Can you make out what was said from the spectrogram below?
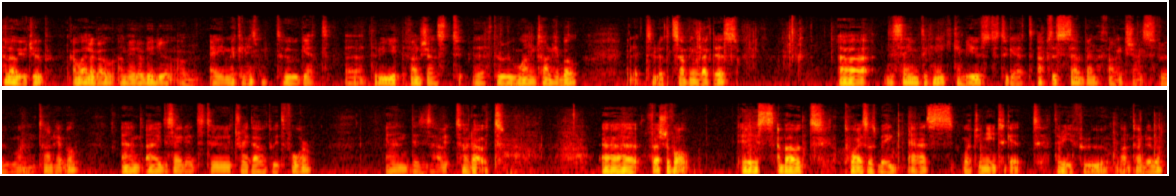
Hello YouTube. A while ago I made a video on a mechanism to get uh, three functions to, uh, through one turntable and it looked something like this. Uh, the same technique can be used to get up to seven functions through one turntable and I decided to try it out with four and this is how it turned out. Uh, first of all, is about twice as big as what you need to get three through one turntable,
